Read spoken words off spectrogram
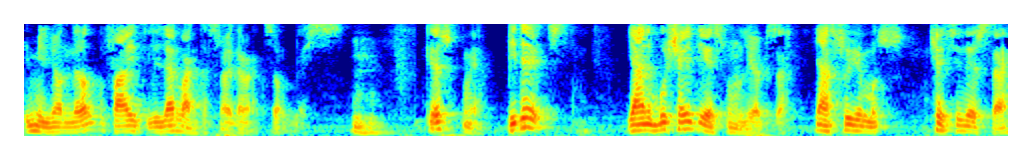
milyon liralık faiz İller Bankası'na ödemek zorundayız. Hı hı. Gözükmüyor. Bir de yani bu şey diye sunuluyor bize. Yani suyumuz kesilirse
